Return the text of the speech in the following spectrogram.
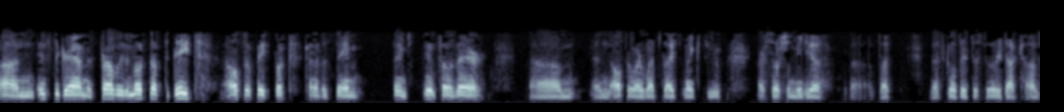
on Instagram is probably the most up to date. Also Facebook, kind of the same same info there. Um, and also our website's linked to our social media. Uh, but that's golddirtdistillery.com,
